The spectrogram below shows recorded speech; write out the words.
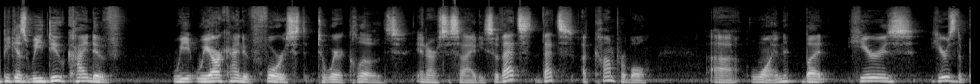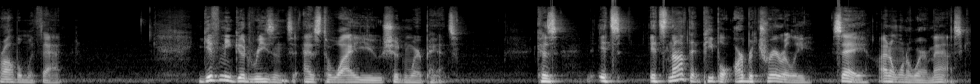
because we do kind of we we are kind of forced to wear clothes in our society. So that's that's a comparable uh, one. But here's here's the problem with that. Give me good reasons as to why you shouldn't wear pants, because it's it's not that people arbitrarily say I don't want to wear a mask.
